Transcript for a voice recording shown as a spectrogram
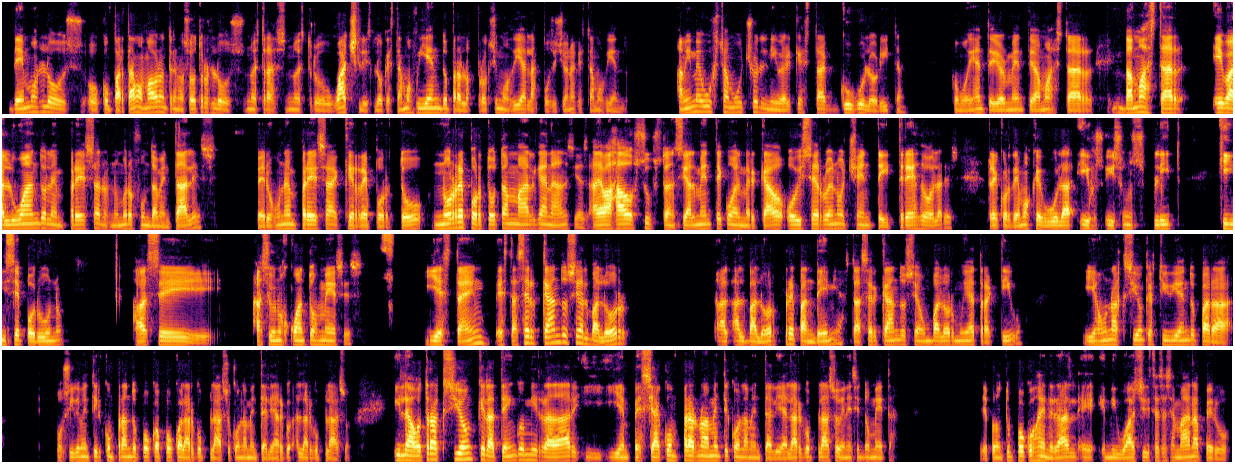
demos los o compartamos, Mauro, entre nosotros los, nuestras, nuestro watchlist, lo que estamos viendo para los próximos días, las posiciones que estamos viendo. A mí me gusta mucho el nivel que está Google ahorita. Como dije anteriormente, vamos a estar, vamos a estar evaluando la empresa, los números fundamentales pero es una empresa que reportó, no reportó tan mal ganancias, ha bajado sustancialmente con el mercado, hoy cerró en 83 dólares. Recordemos que Google hizo un split 15 por 1 hace, hace unos cuantos meses y está, en, está acercándose al valor, al, al valor prepandemia, está acercándose a un valor muy atractivo y es una acción que estoy viendo para posiblemente ir comprando poco a poco a largo plazo, con la mentalidad a largo plazo. Y la otra acción que la tengo en mi radar y, empecé a comprar nuevamente con la mentalidad a largo plazo viene siendo Meta. De pronto un poco general eh, en mi watchlist esta semana, pero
